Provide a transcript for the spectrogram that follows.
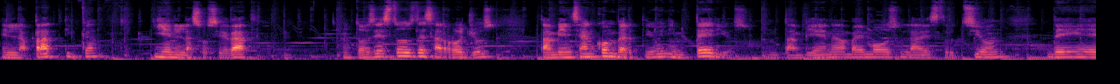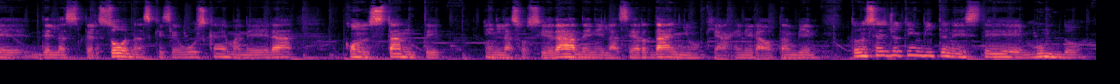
en la práctica y en la sociedad. Entonces estos desarrollos también se han convertido en imperios, también vemos la destrucción de, de las personas que se busca de manera constante en la sociedad, en el hacer daño que ha generado también. Entonces yo te invito en este mundo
